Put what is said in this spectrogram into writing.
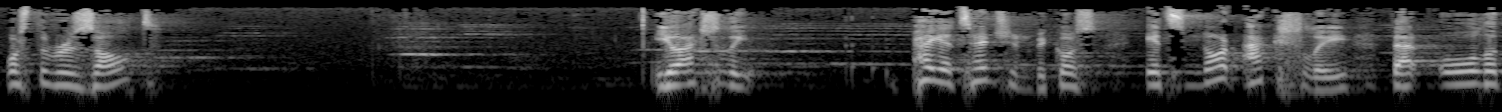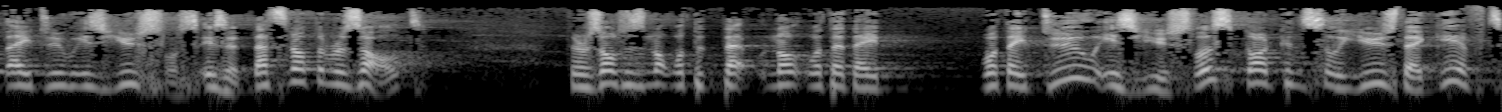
What's the result? You'll actually pay attention because it's not actually that all that they do is useless, is it? That's not the result. The result is not what, the, that, not what that they what they do is useless. God can still use their gifts.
